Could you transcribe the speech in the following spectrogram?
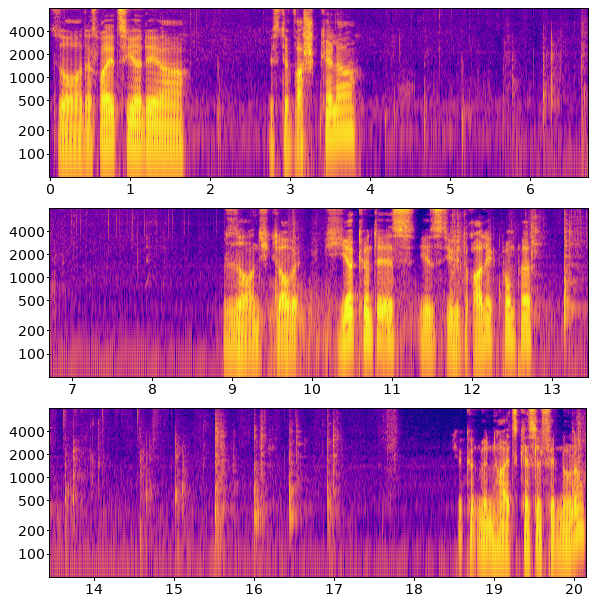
So, das war jetzt hier der... Ist der Waschkeller? So, und ich glaube, hier könnte es... Hier ist die Hydraulikpumpe. Könnten wir einen Heizkessel finden, oder?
